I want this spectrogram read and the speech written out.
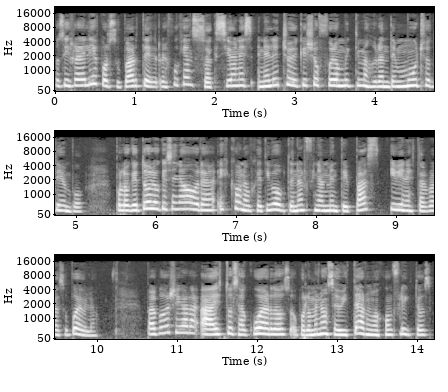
Los israelíes, por su parte, refugian sus acciones en el hecho de que ellos fueron víctimas durante mucho tiempo, por lo que todo lo que hacen ahora es con objetivo de obtener finalmente paz y bienestar para su pueblo. Para poder llegar a estos acuerdos, o por lo menos evitar nuevos conflictos,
